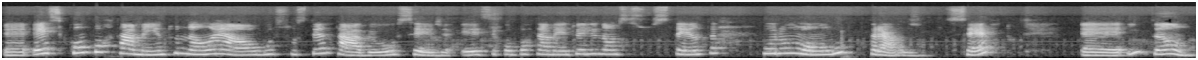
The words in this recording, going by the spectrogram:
é, esse comportamento não é algo sustentável, ou seja, esse comportamento ele não se sustenta por um longo prazo, certo? É, então,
